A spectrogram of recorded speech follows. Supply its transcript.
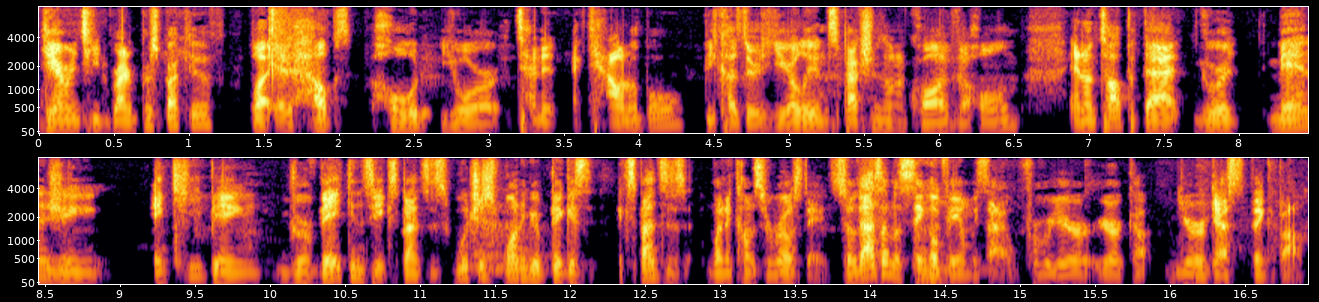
guaranteed rent perspective, but it helps hold your tenant accountable because there's yearly inspections on the quality of the home. And on top of that, you're managing and keeping your vacancy expenses, which is one of your biggest expenses when it comes to real estate. So that's on the single mm-hmm. family side for your your your guests to think about.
